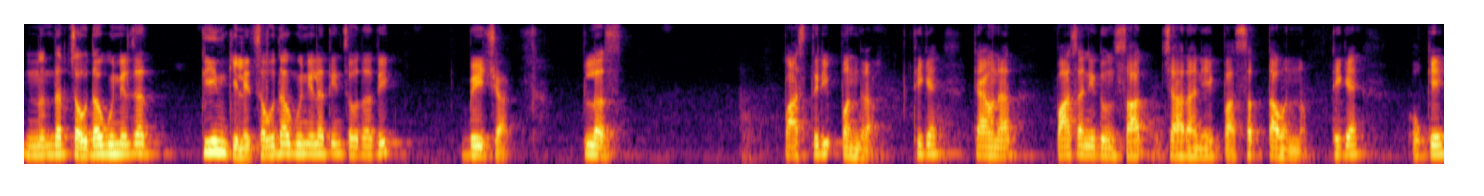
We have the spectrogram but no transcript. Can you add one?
नंतर चौदा गुन्हे जर तीन केले चौदा गुन्हेला तीन चौदा ती बेचाळ प्लस पाच तरी पंधरा. ठीक आहे? काय होणार? पाच आणि दोन सात चार आणि एक पाच सत्तावन्न. ठीक आहे? ओके?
